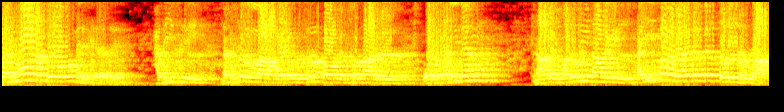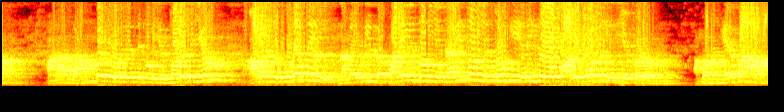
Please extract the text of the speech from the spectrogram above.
பரிமாணத்துவமும் இருக்கிறது. ஹதீசில் நபிசல்லா உரை முஸ்லிம் அவர்கள் சொன்னார்கள் ஒரு மனிதன் நாளை மறுமை நாளையில் ஐம்பது வருடங்கள் தொழுதிருப்பான் ஆனால் அந்த ஐம்பது வருடத்தினுடைய தொழுகையும் அவனது முகத்தில் நம்ம எப்படி இந்த பழைய துணியை கரித்துணியை தூக்கி எறிகிறோமோ அது போன்று எரியப்படும் அவன் கேட்பானாமா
